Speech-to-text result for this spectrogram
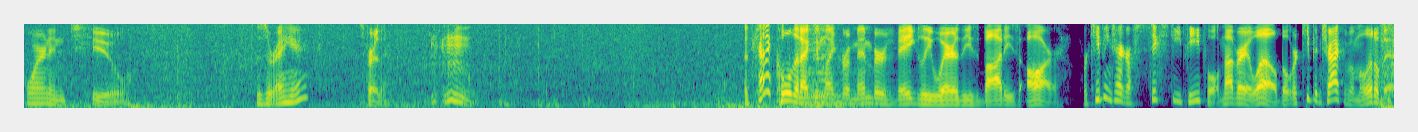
torn in two. Is it right here? It's further. it's kind of cool that I can like remember vaguely where these bodies are. We're keeping track of 60 people. Not very well, but we're keeping track of them a little bit.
